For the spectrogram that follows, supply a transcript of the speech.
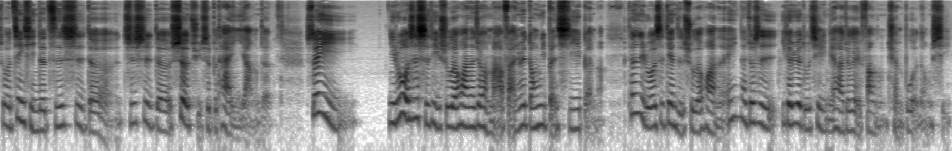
所进行的姿势的知识的摄取是不太一样的，所以你如果是实体书的话，那就很麻烦，因为东一本西一本嘛。但是如果是电子书的话呢，诶，那就是一个阅读器里面它就可以放全部的东西。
